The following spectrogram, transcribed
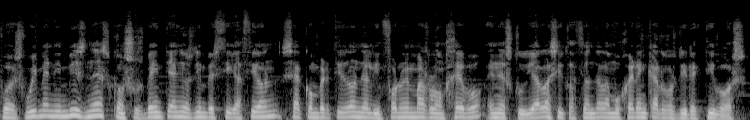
Pues Women in Business, con sus 20 años de investigación, se ha convertido en el informe más longevo en estudiar la situación de la mujer en cargos directivos.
